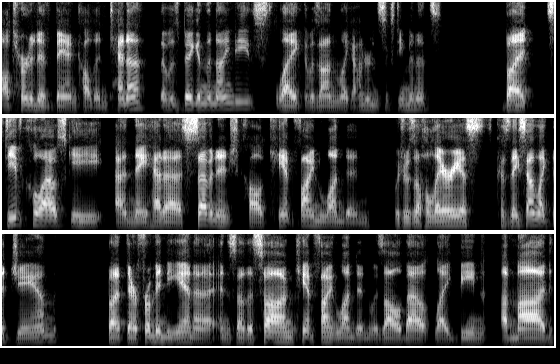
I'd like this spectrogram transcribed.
alternative band called Antenna that was big in the 90s, like that was on like 160 minutes. But Steve Kolowski and they had a seven inch called Can't Find London, which was a hilarious because they sound like the jam but they're from Indiana. And so the song Can't Find London was all about like being a mod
